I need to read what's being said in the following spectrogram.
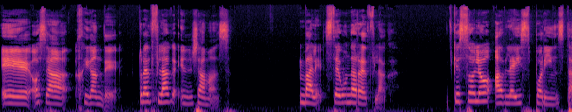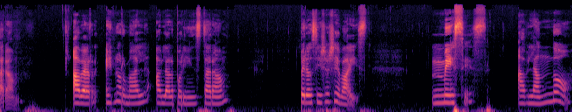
eh, o sea, gigante. Red flag en llamas. Vale, segunda red flag. Que solo habléis por Instagram. A ver, es normal hablar por Instagram, pero si ya lleváis meses hablando,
